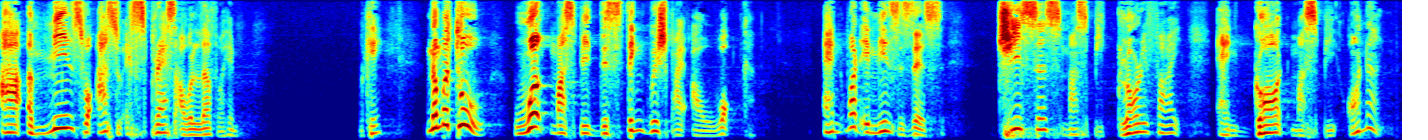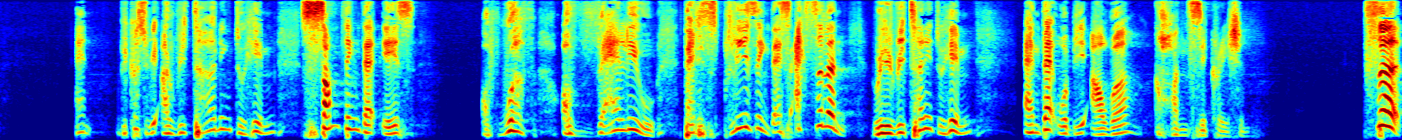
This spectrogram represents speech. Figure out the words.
are a means for us to express our love for Him. Okay? Number two, work must be distinguished by our walk. And what it means is this Jesus must be glorified and God must be honored. Because we are returning to Him something that is of worth, of value, that is pleasing, that is excellent, we return it to Him, and that will be our consecration. Third,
